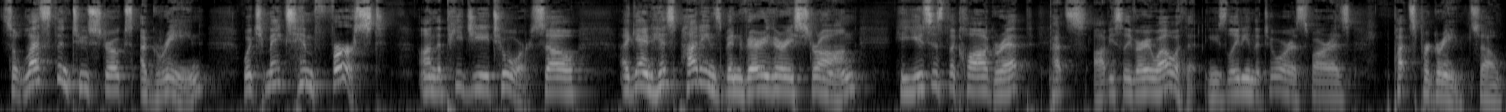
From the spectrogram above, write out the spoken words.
So less than two strokes a green, which makes him first on the PGA Tour. So again, his putting's been very, very strong. He uses the claw grip, puts obviously very well with it. He's leading the tour as far as putts per green. So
